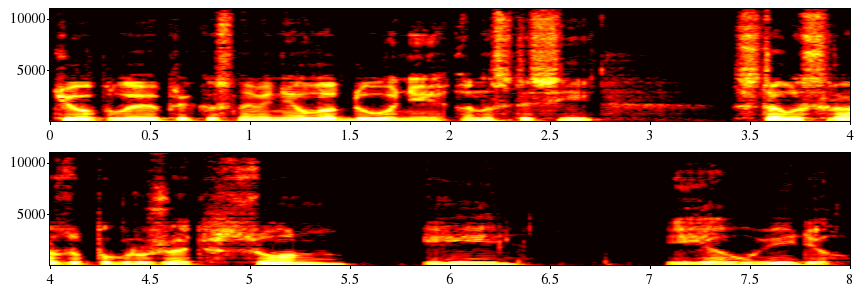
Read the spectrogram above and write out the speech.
Теплое прикосновение ладони Анастасии стало сразу погружать в сон, и я увидел.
